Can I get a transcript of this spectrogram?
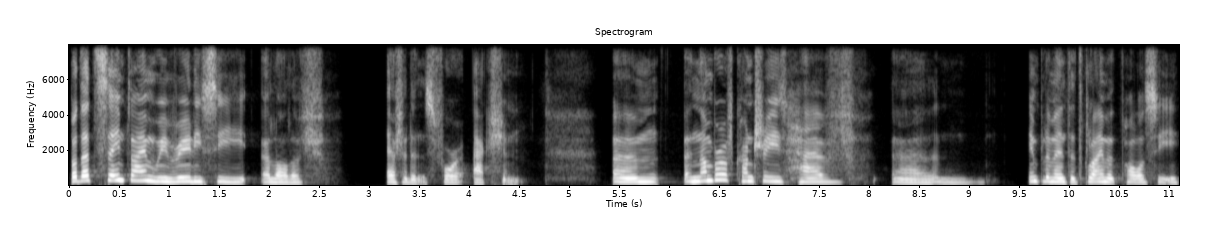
But at the same time, we really see a lot of evidence for action. Um, a number of countries have uh, implemented climate policy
